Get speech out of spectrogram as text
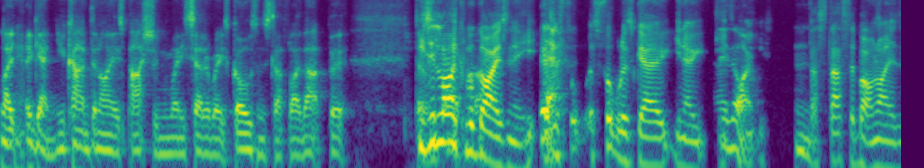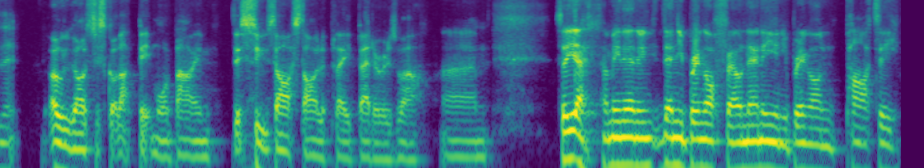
like Yeah. again, you can't deny his passion when he celebrates goals and stuff like that. But He's a likable guy, isn't he? Yeah. As, a, as footballers go, you know, He's right. Mm. that's that's the bottom line, isn't it? that. Odegaard's just got that bit more about him that suits our style of play better as well. Um, so yeah, I mean, then then you bring off Elneny and you bring on Partey.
